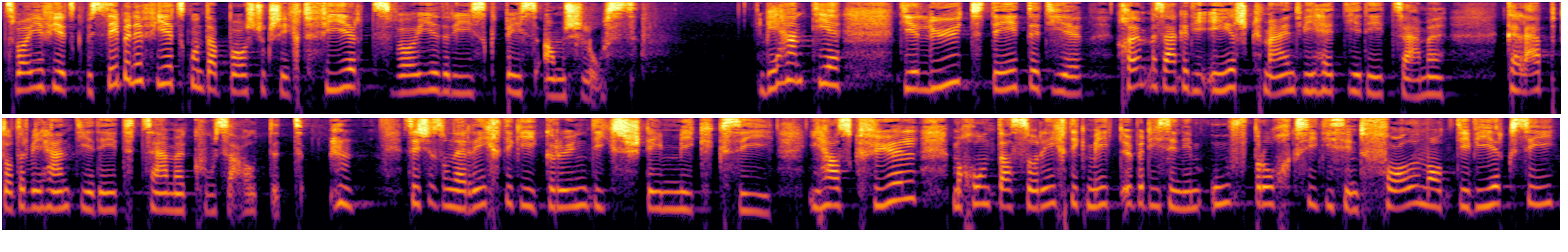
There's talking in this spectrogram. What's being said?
42 bis 47 und Apostelgeschichte 4, 32 bis am Schluss. Wie haben die, die Leute dort, die, könnte man sagen, die erste Gemeinde, wie hat die dort zusammen gelebt oder wie haben die dort zusammen gehaushaltet? Es war so eine richtige Gründungsstimmung gewesen. Ich habe das Gefühl, man kommt das so richtig mit über, die sind im Aufbruch gewesen, die sind voll motiviert gewesen.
